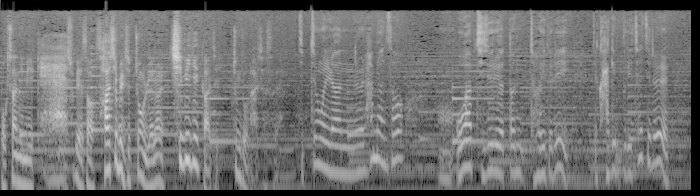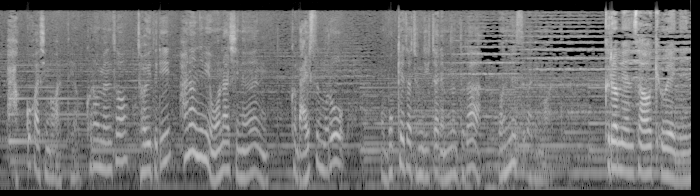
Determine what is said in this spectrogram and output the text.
목사님이 계속해서 40일 집중 훈련을 12기까지 집중적으로 하셨어요. 집중 훈련을 하면서 어, 오합 지졸이었던 저희들이 이제 각인뿌리 체질을 바꿔 가신 것 같아요. 그러면서 저희들이 하나님이 원하시는 그 말씀으로 어, 목회자, 중직자, 랩런트가 원네스가 된 것 같아요. 그러면서 교회는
